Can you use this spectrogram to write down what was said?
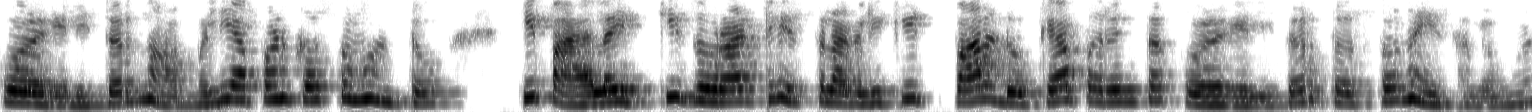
कळ गेली. तर नॉर्मली आपण कसं म्हणतो की पायाला इतकी जोरात ठेस लागली की पार डोक्यापर्यंत कळ गेली. तर तसं नाही झालं मग.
